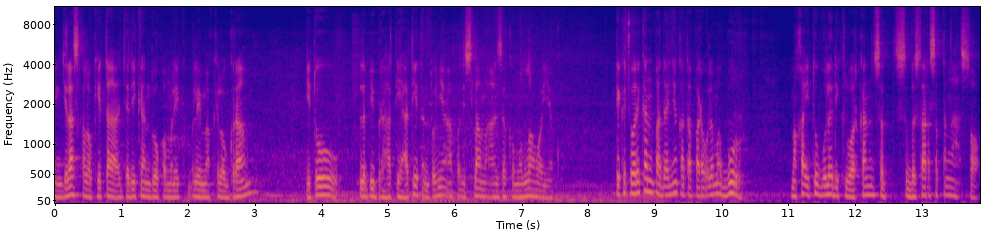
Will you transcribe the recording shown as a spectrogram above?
Yang jelas kalau kita jadikan 2,5 kg itu lebih berhati-hati tentunya akal Islam azakumullah wa iyakum. Dikecualikan padanya kata para ulama bur, maka itu boleh dikeluarkan sebesar setengah sok.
